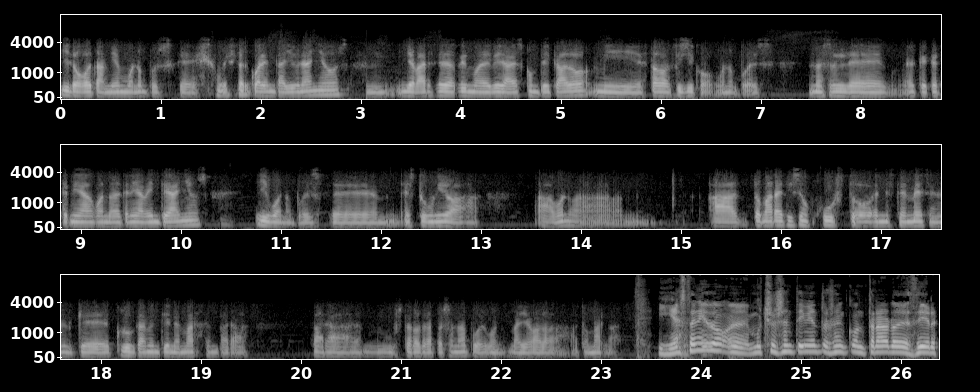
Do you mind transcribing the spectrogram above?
y luego también, bueno, pues que voy a estar 41 años, llevar ese ritmo de vida es complicado, mi estado físico, bueno, pues no es el, de, el que, tenía cuando tenía 20 años y bueno, pues eh, unido a, a bueno, a, a tomar la decisión justo en este mes en el que el club también tiene margen para, para buscar a otra persona, pues bueno, me ha llevado a, tomarla. ¿Y has tenido eh, muchos sentimientos encontrados de decir,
